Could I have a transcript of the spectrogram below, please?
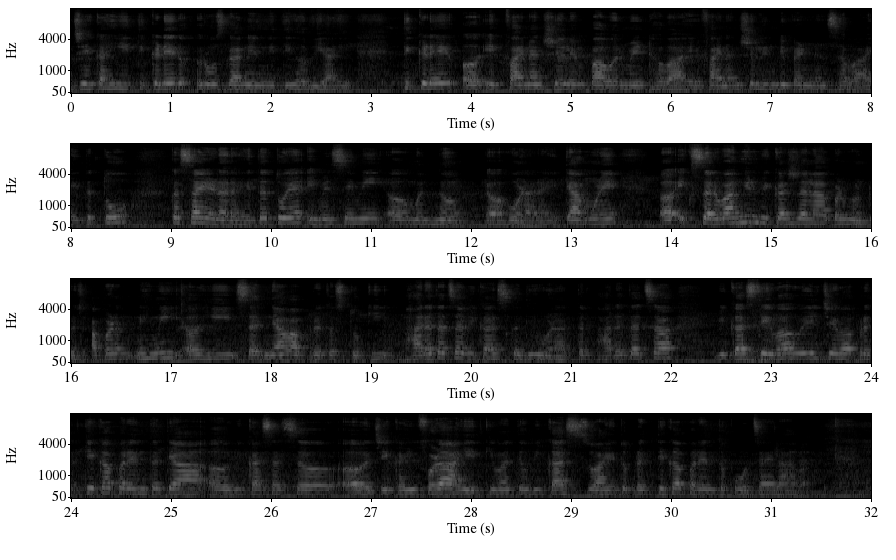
जे काही तिकडे रोजगार निर्मिती हवी आहे तिकडे एक फायनान्शियल एम्पॉवरमेंट हवा आहे फायनान्शियल इंडिपेंडन्स हवा आहे. तर तो कसा येणार आहे? तर तो या एम एस एम ई होणार आहे. त्यामुळे एक सर्वांगीण विकास ज्याला आपण म्हणतो आपण नेहमी ही संज्ञा वापरत असतो की भारताचा विकास कधी होणार? तर भारताचा विकास तेव्हा होईल जेव्हा प्रत्येकापर्यंत त्या विकासाचं जे काही फळं आहेत किंवा तो विकास जो आहे तो प्रत्येकापर्यंत पोहोचायला हवा.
